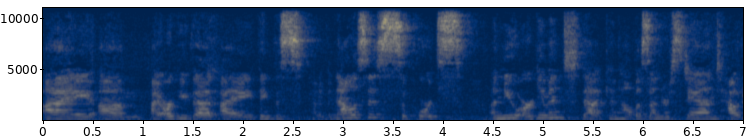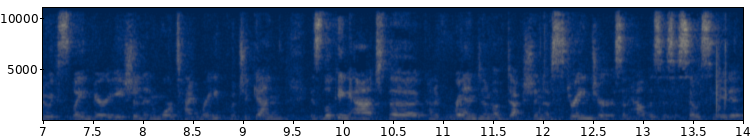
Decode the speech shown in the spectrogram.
I um, I argue that I think this kind of analysis supports a new argument that can help us understand how to explain variation in wartime rape, which again is looking at the kind of random abduction of strangers and how this is associated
